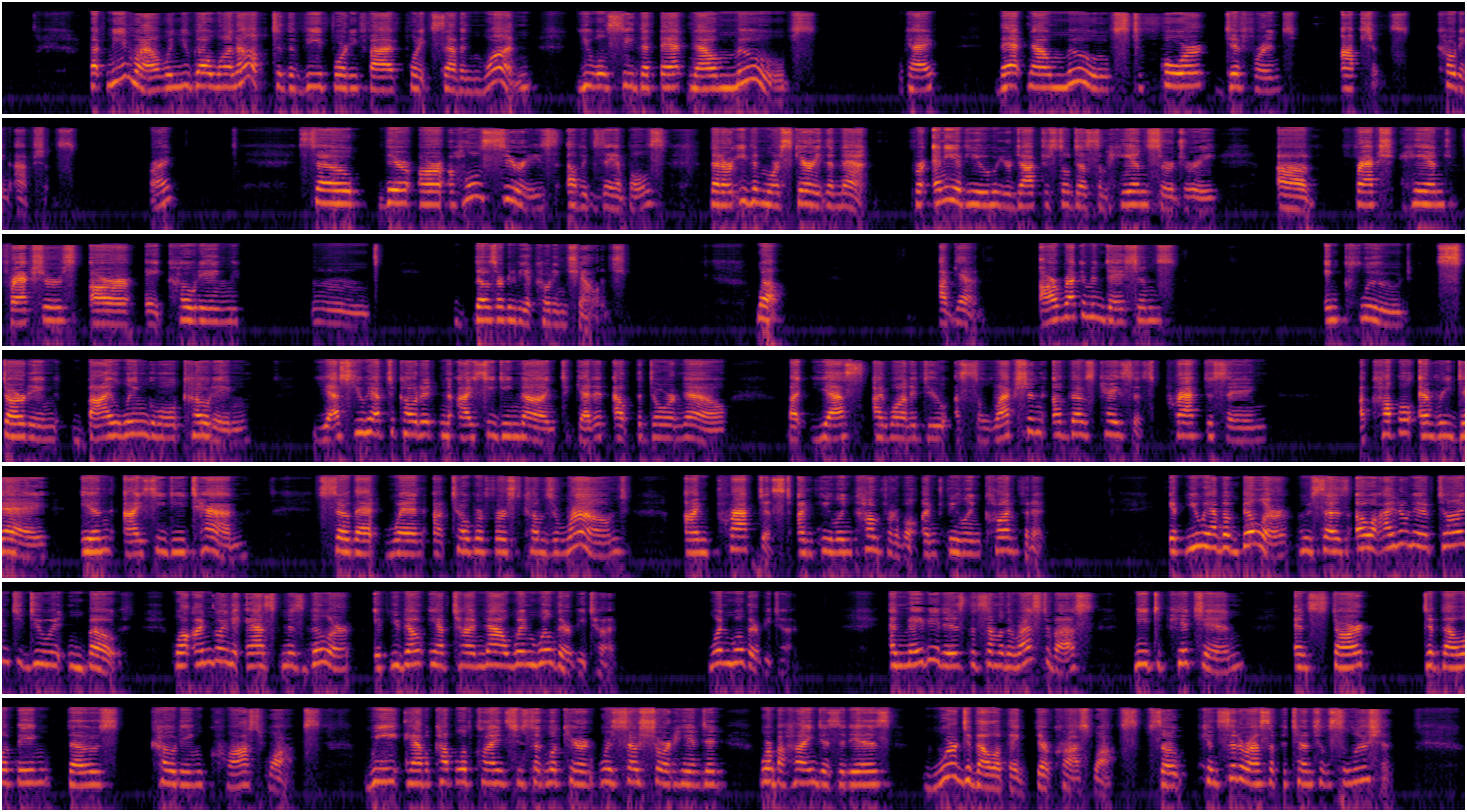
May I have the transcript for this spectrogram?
But meanwhile, when you go one up to the V45.71, you will see that that now moves, okay? That now moves to four different options, coding options, right? So there are a whole series of examples that are even more scary than that. For any of you who your doctor still does some hand surgery, uh, fract hand fractures are a coding, mm, those are going to be a coding challenge. Well, again, our recommendations include starting bilingual coding. Yes, you have to code it in ICD-9 to get it out the door now, but yes, I want to do a selection of those cases, practicing a couple every day in ICD-10 so that when October 1st comes around, I'm practiced, I'm feeling comfortable, I'm feeling confident. If you have a biller who says, oh, I don't have time to do it in both, well, I'm going to ask Ms. Biller, if you don't have time now, when will there be time? When will there be time? And maybe it is that some of the rest of us need to pitch in and start developing those coding crosswalks. We have a couple of clients who said, look, Karen, we're so shorthanded. We're behind as it is. We're developing their crosswalks. So consider us a potential solution.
